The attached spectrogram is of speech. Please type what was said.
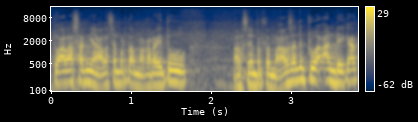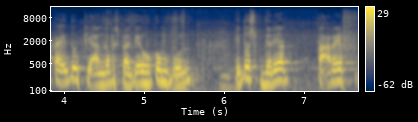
Itu alasannya alasan pertama. Karena itu alasan pertama. Alasan kedua andai kata itu dianggap sebagai hukum pun itu sebenarnya takrif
